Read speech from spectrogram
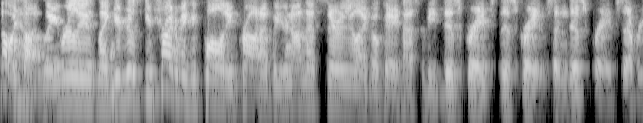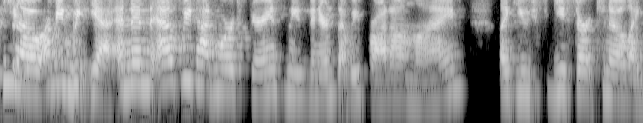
No, it does. Like it really is like you're just you're trying to make a quality product, but you're not necessarily like, okay, it has to be this grapes, this grapes, and this grapes every single. No, I mean we yeah. And then as we've had more experience in these vineyards that we've brought online, like you you start to know like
